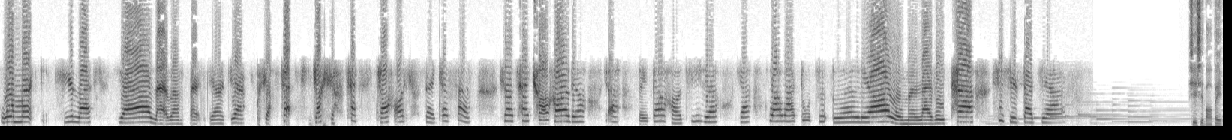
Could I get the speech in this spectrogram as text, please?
我们一起来呀，来玩扮家家。小菜找小菜，炒好小菜开饭，小菜炒好了呀，味道好极了呀，娃娃肚子饿了，我们来喂它。谢谢大家，谢谢宝贝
